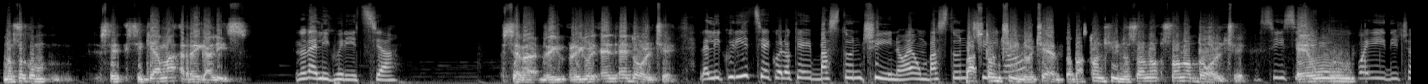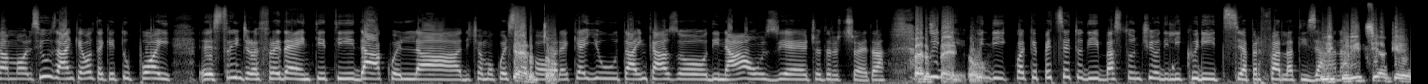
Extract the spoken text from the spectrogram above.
non so come... Si, si chiama regalis. Non è liquirizia è, è, dolce. La liquirizia è quello che è bastoncino, è un bastoncino. Bastoncino, certo, bastoncino, sono, sono dolci. Sì, sì, un... poi diciamo, si usa anche a volte che tu puoi eh, stringere fra i denti e ti dà quella, diciamo, quel certo. sapore che aiuta in caso di nausea, eccetera, eccetera. Quindi, quindi, qualche pezzetto di bastoncino di liquirizia per fare la tisana. Liquirizia che,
